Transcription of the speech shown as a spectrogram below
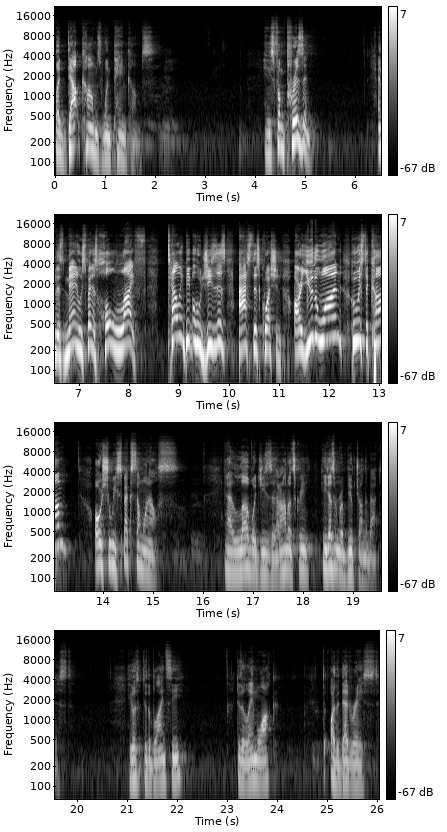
But doubt comes when pain comes. And he's from prison. And this man who spent his whole life telling people who Jesus is, ask this question Are you the one who is to come, or should we expect someone else? And I love what Jesus says. I don't have it on screen. He doesn't rebuke John the Baptist. He goes, Do the blind see? Do the lame walk? Are the dead raised?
